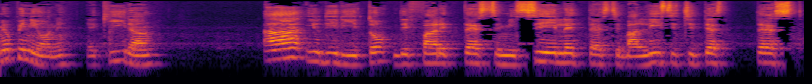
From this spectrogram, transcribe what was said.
Mia opinione è che Iran ha il diritto di fare test missili, test balistici, test, test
